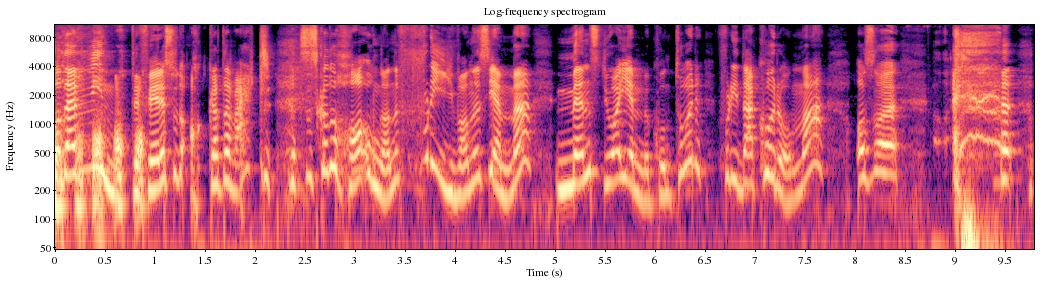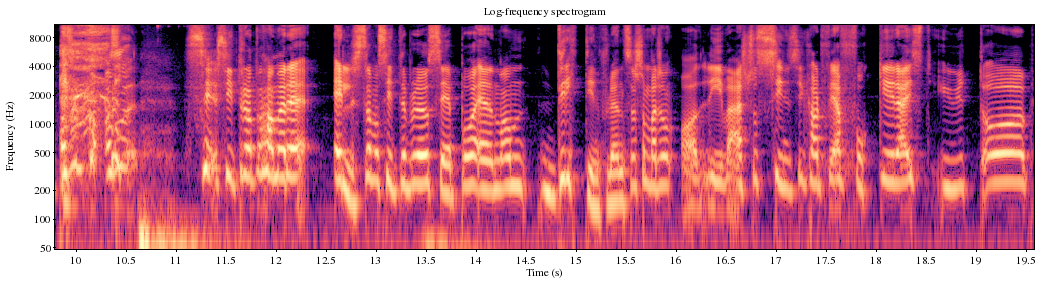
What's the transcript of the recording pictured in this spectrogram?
og det er vinterferie, som du akkurat har vært. Så skal du ha ungene flyvende hjemme mens du har hjemmekontor fordi det er korona, og så Og så, og så si- sitter du at han derre eldste må sitte og se på en eller annen drittinfluenser som er sånn Å, livet er så sinnssykt hardt, for jeg får ikke reist ut og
